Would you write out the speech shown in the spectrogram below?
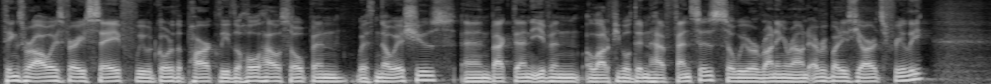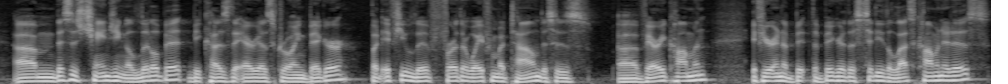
things were always very safe. We would go to the park, leave the whole house open with no issues. And back then, even a lot of people didn't have fences, so we were running around everybody's yards freely. Um, this is changing a little bit because the area is growing bigger. But if you live further away from a town, this is uh, very common. If you're in a bit, the bigger the city, the less common it is.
